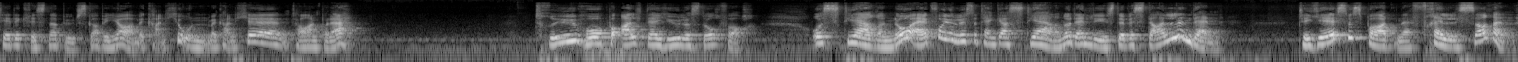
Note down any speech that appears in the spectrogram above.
til det kristne budskapet. Ja, vi kan ikke, vi kan ikke ta han på det. Tro, håp og alt det jula står for. Og stjerna Jeg får jo lyst til å tenke at stjerna den lyste over stallen, den. Til Jesusbadene, Frelseren.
